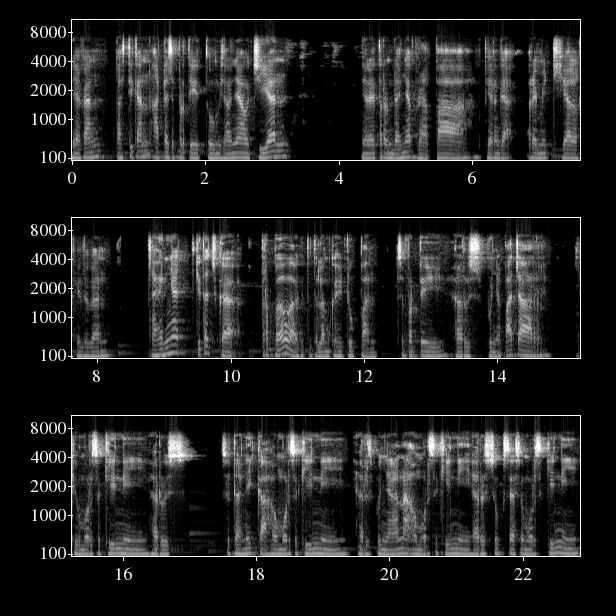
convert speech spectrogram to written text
Ya kan? Pasti kan ada seperti itu. Misalnya ujian nilai terendahnya berapa? Biar nggak remedial gitu kan. Akhirnya kita juga terbawa gitu dalam kehidupan. Seperti harus punya pacar di umur segini harus sudah nikah umur segini harus punya anak umur segini harus sukses umur segini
